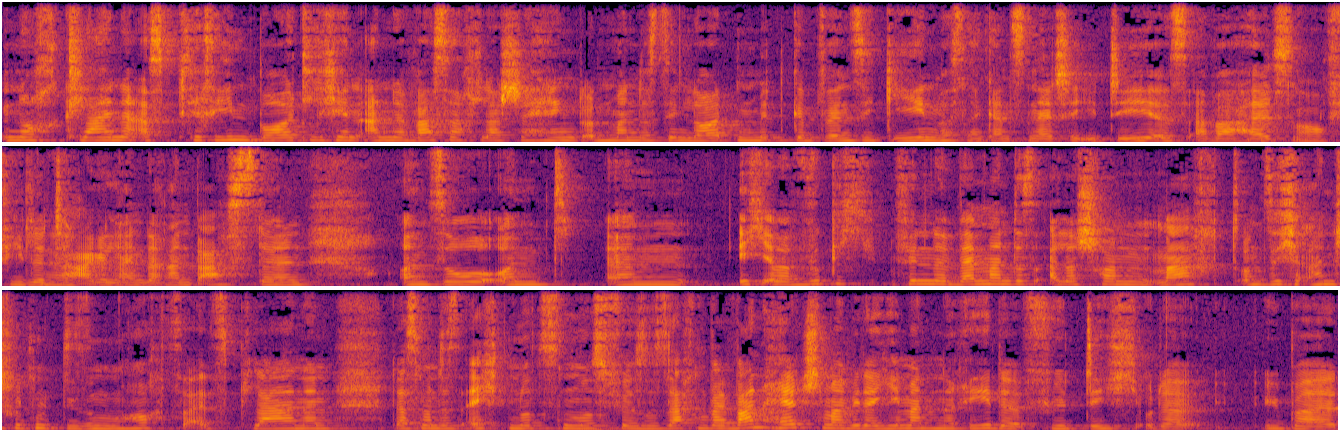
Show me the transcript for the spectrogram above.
noch kleine Aspirinbeutelchen an eine Wasserflasche hängt und man das den Leuten mitgibt, wenn sie gehen, was eine ganz nette Idee ist, aber halt so, viele ja. Tage lang daran basteln und so. Und ähm, ich aber wirklich finde, wenn man das alles schon macht und sich antut mit diesem Hochzeitsplanen, dass man das echt nutzen muss für so Sachen. Weil wann hält schon mal wieder jemand eine Rede für dich oder über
